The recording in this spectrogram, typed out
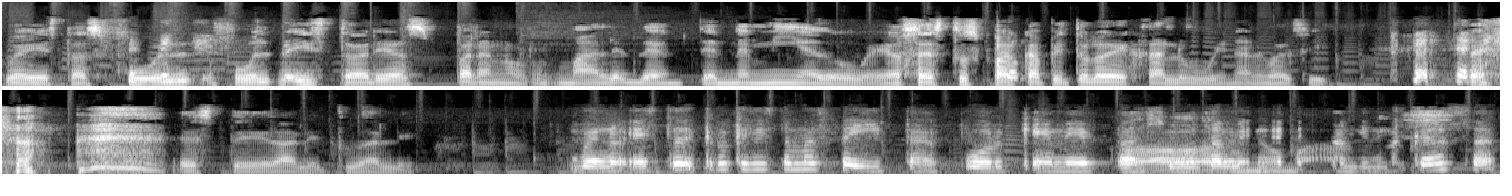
Güey, estás full, full de historias paranormales de, de, de miedo, güey. O sea, esto es para el capítulo de Halloween, algo así. Pero, este, dale, tú dale. Bueno, esta creo que sí está más feita porque me pasó Ay, también no en la misma casa.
